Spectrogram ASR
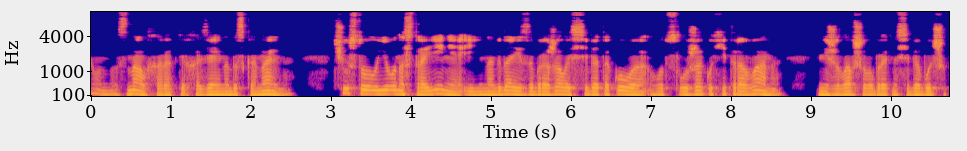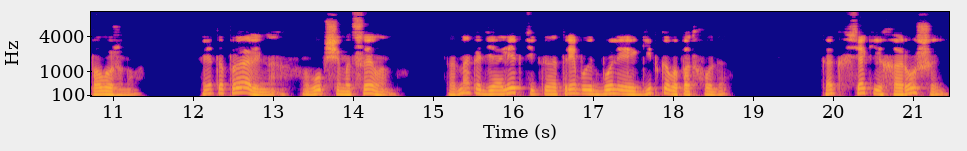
Он знал характер хозяина досконально, чувствовал его настроение и иногда изображал из себя такого вот служаку хитрована, не желавшего брать на себя больше положенного. Это правильно, в общем и целом. Однако диалектика требует более гибкого подхода. Как всякий хороший,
